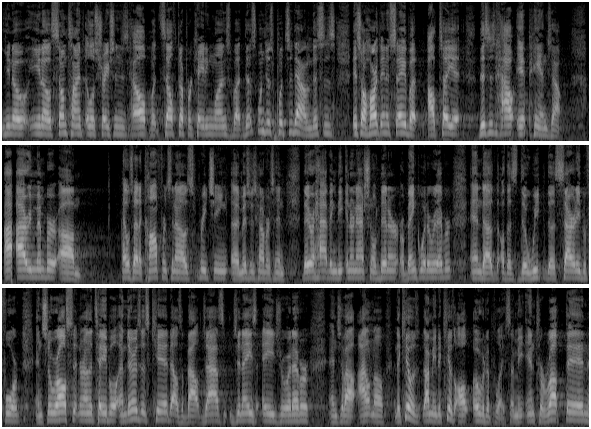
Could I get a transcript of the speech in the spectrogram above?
you know, you know, sometimes illustrations help, but self-deprecating ones, but this one just puts it down. This is, it's a hard thing to say, but I'll tell you, this is how it pans out. I, I remember, um, I was at a conference and I was preaching a missions conference, and they were having the international dinner or banquet or whatever, and uh, the, the, week, the Saturday before. And so we're all sitting around the table, and there's this kid that was about Jazz, Janae's age or whatever, and about, I don't know, and the kid was, I mean, the kid's all over the place. I mean, interrupting,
